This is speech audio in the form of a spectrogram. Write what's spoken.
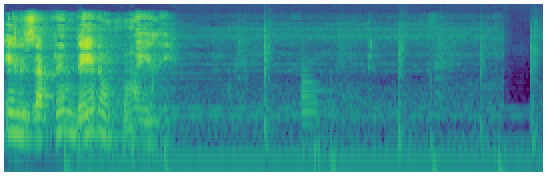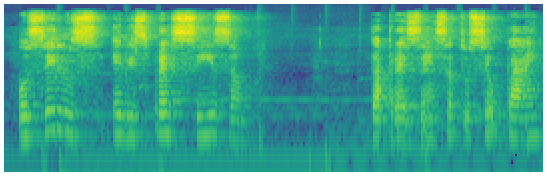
eles aprenderam com ele. Os filhos, eles precisam da presença do seu pai.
